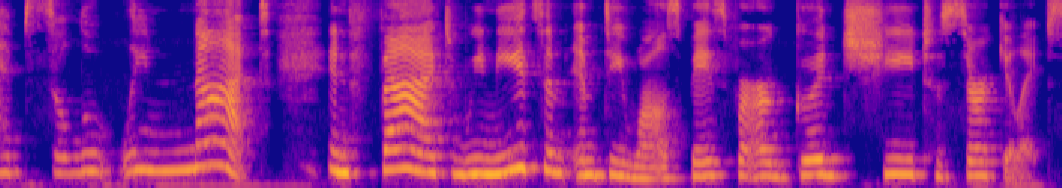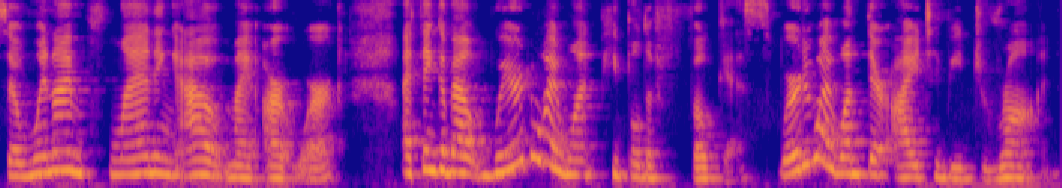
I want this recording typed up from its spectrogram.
absolutely not. In fact, we need some empty wall space for our good chi to circulate. So, when I'm planning out my artwork, I think about where do I want people to focus? Where do I want their eye to be drawn?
